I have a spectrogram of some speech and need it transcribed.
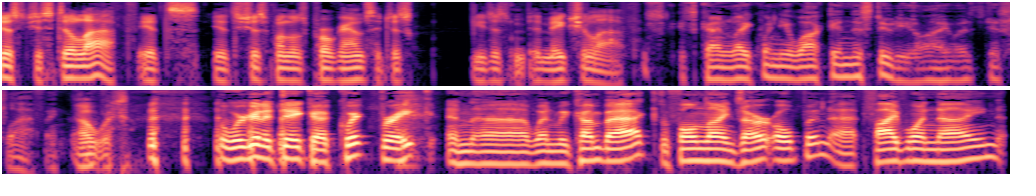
just you still laugh. It's it's just one of those programs that just you just it makes you laugh. it's, it's kind of like when you walked in the studio. I was just laughing. Oh, we're- we're going to take a quick break. And uh, when we come back, the phone lines are open at 519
